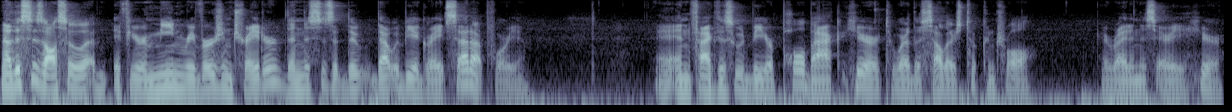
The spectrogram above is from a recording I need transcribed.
now this is also a, if you're a mean reversion trader then this is a, that would be a great setup for you. In fact this would be your pullback here to where the sellers took control okay, right in this area here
